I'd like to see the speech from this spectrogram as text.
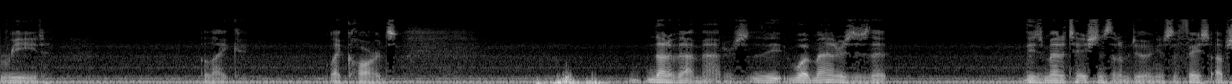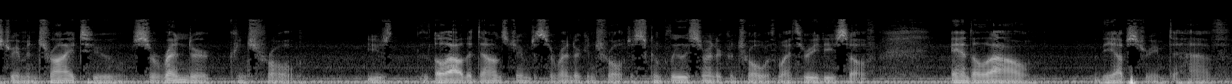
read like like cards none of that matters. The, what matters is that these meditations that I'm doing is to face upstream and try to surrender control. Use allow the downstream to surrender control, just completely surrender control with my 3D self, and allow the upstream to have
